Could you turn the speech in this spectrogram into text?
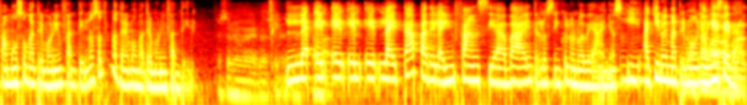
famoso matrimonio infantil. Nosotros no tenemos matrimonio infantil la, etapa de la infancia va entre los 5 y los 9 años y aquí no hay matrimonio en esa edad.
